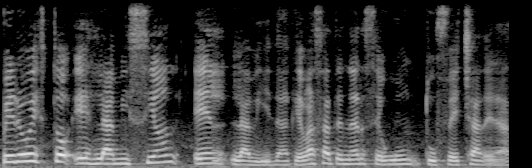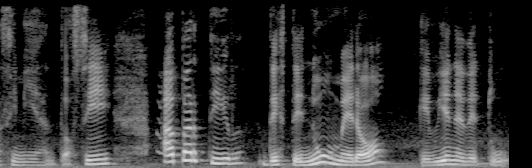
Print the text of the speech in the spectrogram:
pero esto es la misión en la vida que vas a tener según tu fecha de nacimiento, ¿sí? A partir de este número que viene de tu,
